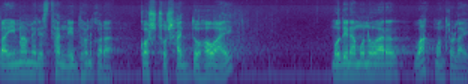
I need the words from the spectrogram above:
বা ইমামের স্থান নির্ধারণ করা কষ্টসাধ্য হওয়ায় মদিনা মনোয়ারার ওয়াক মন্ত্রণালয়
